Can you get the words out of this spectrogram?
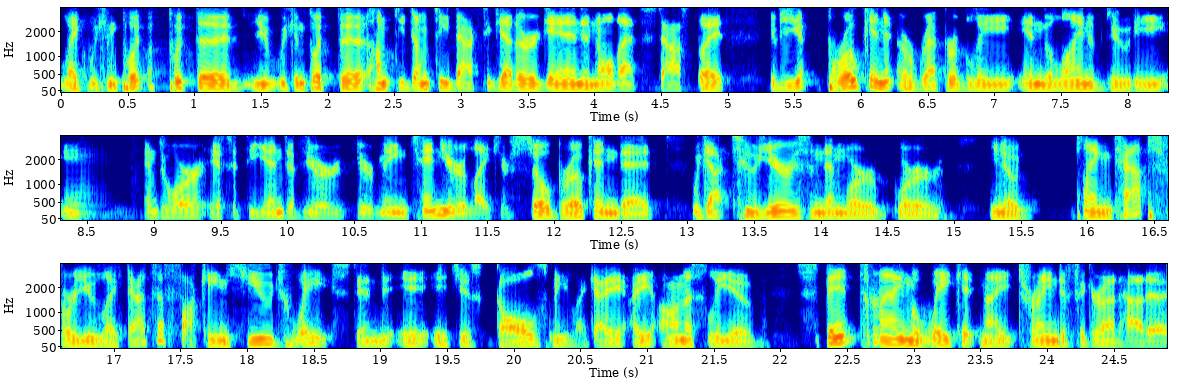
Like we can put put the you, we can put the Humpty Dumpty back together again and all that stuff. But if you get broken irreparably in the line of duty and or if at the end of your your main tenure like you're so broken that we got two years and then we're we're you know playing taps for you like that's a fucking huge waste. And it, it just galls me. Like I, I honestly have spent time awake at night trying to figure out how to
